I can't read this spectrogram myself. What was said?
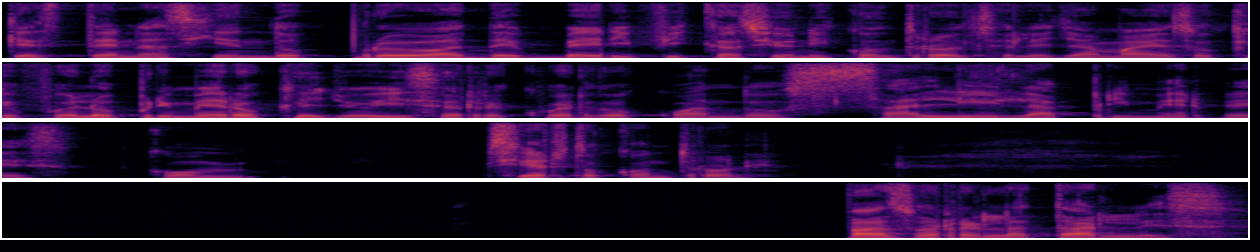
que estén haciendo pruebas de verificación y control. Se le llama eso, que fue lo primero que yo hice, recuerdo, cuando salí la primera vez con cierto control. Paso a relatarles.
